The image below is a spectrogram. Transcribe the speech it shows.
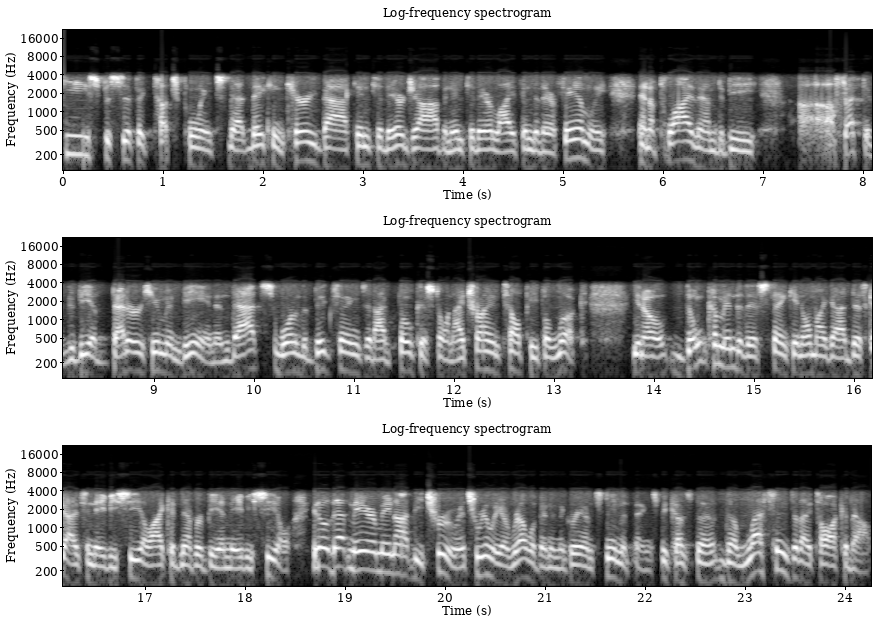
key specific touch points that they can carry back into their job and into their life, into their family, and apply them to be uh, effective, to be a better human being. And that's one of the big things that I've focused on. I try and tell people, look, you know, don't come into this thinking, oh my God, this guy's a Navy SEAL. I could never be a Navy SEAL. You know, that may or may not be true. It's really irrelevant in the grand scheme of things because the, the lessons that I talk about,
